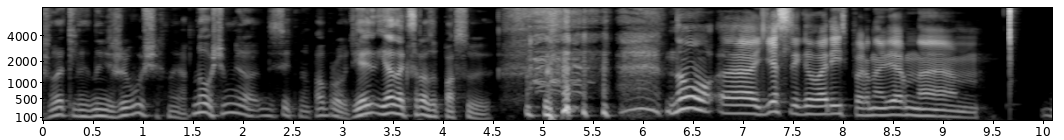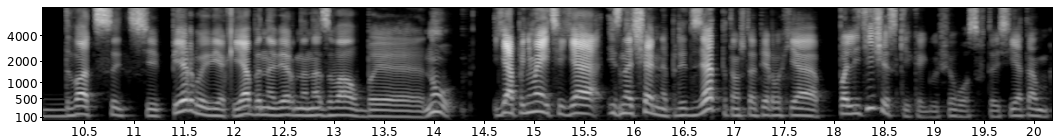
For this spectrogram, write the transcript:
желательно ныне живущих, наверное. Ну, в общем, мне действительно попробовать. Я, я так сразу пасую. Ну, э, если говорить про, наверное, 21 век, я бы, наверное, назвал бы, ну, я, понимаете, я изначально предвзят, потому что, во-первых, я политический как бы философ, то есть я там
